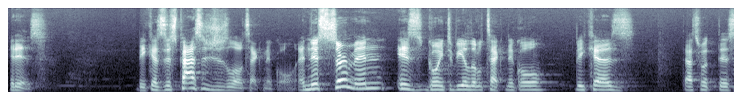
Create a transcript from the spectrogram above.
It is. Because this passage is a little technical. And this sermon is going to be a little technical because that's what this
